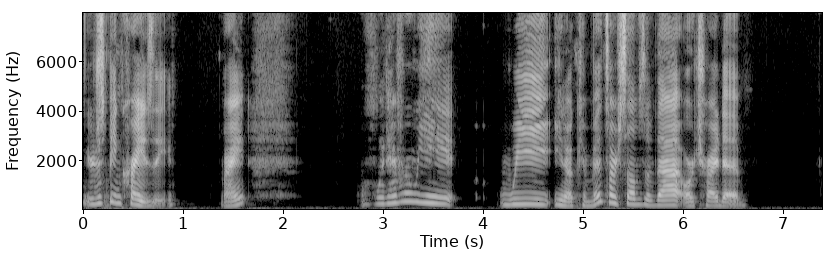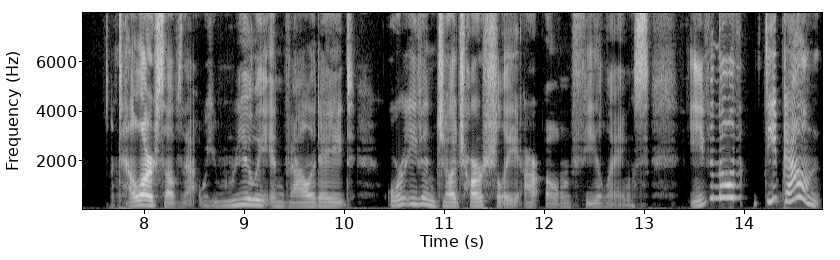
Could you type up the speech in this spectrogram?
You're just being crazy, right? Whenever we we, you know, convince ourselves of that or try to tell ourselves that, we really invalidate or even judge harshly our own feelings. Even though deep down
